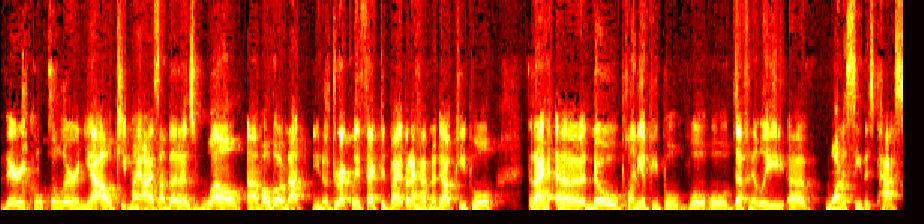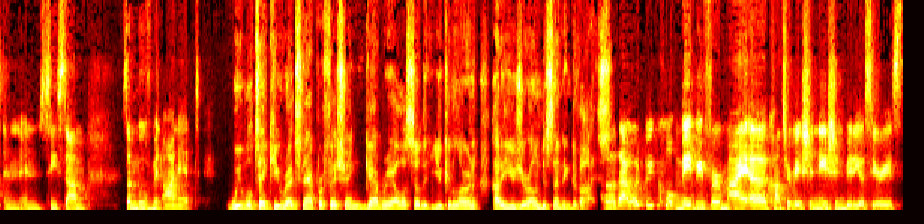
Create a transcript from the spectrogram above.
Very cool to learn. Yeah, I'll keep my eyes on that as well. Um, although I'm not, you know, directly affected by it, but I have no doubt people that I uh, know, plenty of people will will definitely uh, want to see this pass and and see some some movement on it we will take you red snapper fishing, Gabriella, so that you can learn how to use your own descending device. Oh, that would be cool. Maybe for my uh, Conservation Nation video series.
